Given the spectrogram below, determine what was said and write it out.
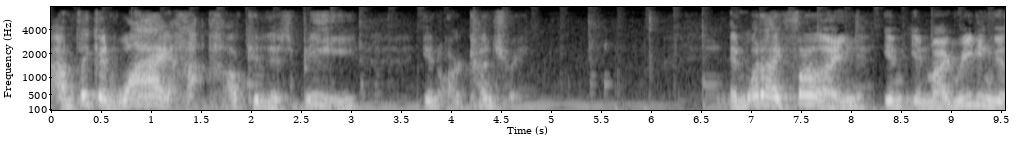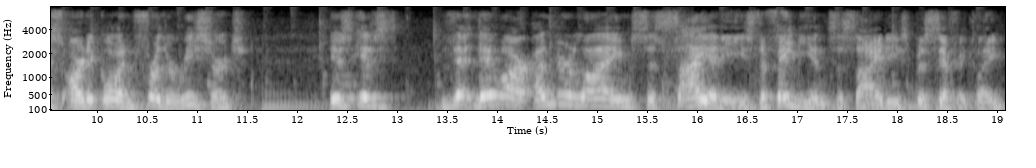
I'm thinking, why? How, how can this be in our country? And what I find in, in my reading this article and further research is, is there are underlying societies, the Fabian Society specifically,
